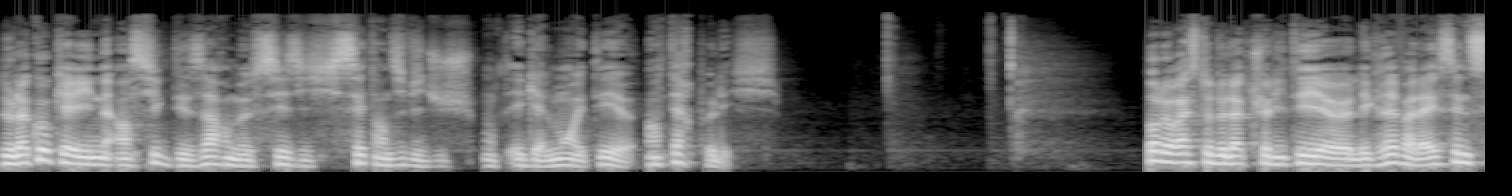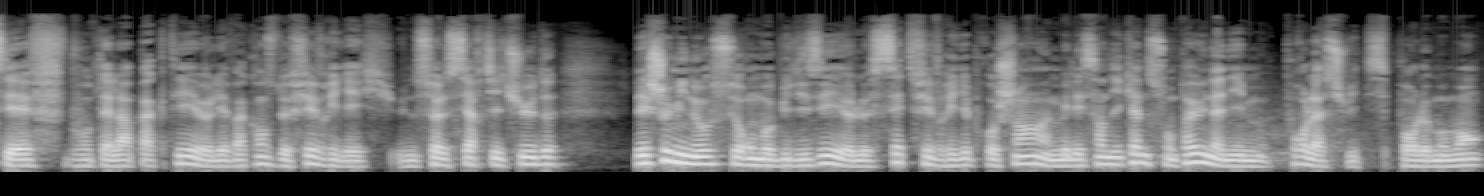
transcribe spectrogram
de la cocaïne ainsi que des armes saisies. Sept individus ont également été interpellés. Dans le reste de l'actualité, les grèves à la SNCF vont-elles impacter les vacances de février? Une seule certitude, les cheminots seront mobilisés le 7 février prochain, mais les syndicats ne sont pas unanimes pour la suite. Pour le moment,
